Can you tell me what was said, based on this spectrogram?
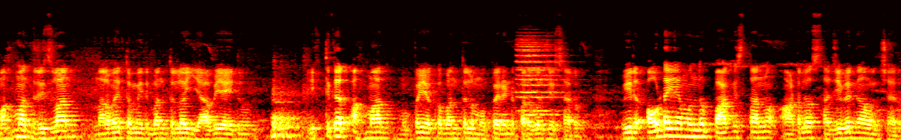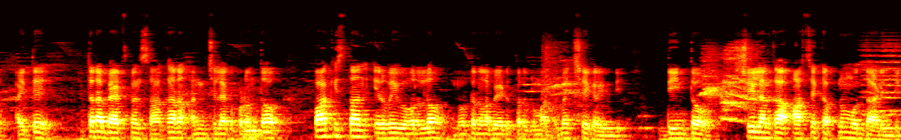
మహమ్మద్ రిజ్వాన్ నలభై తొమ్మిది బంతుల్లో యాభై ఐదు ఇఫ్తికర్ అహ్మద్ ముప్పై ఒక్క బంతులు ముప్పై రెండు పరుగులు చేశారు. వీరు అవుట్ అయ్యే ముందు పాకిస్తాన్ను ఆటలో సజీవంగా ఉంచారు. అయితే ఇతర బ్యాట్స్మెన్ సహకారం అందించలేకపోవడంతో పాకిస్తాన్ ఇరవై ఓవర్లలో నూట నలభై ఏడు పరుగులు మాత్రమే చేయగలిగింది దీంతో శ్రీలంక ఆసియా కప్ను ముద్దాడింది.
